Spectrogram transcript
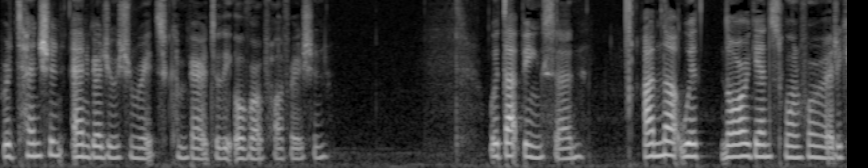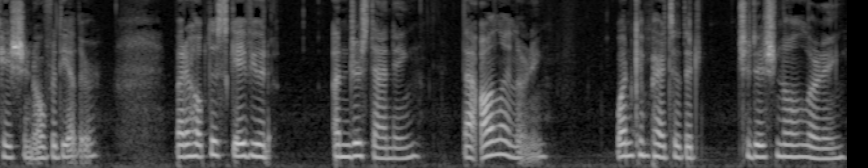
retention and graduation rates compared to the overall population. With that being said, I'm not with nor against one form of education over the other, but I hope this gave you an understanding that online learning, when compared to the traditional learning,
